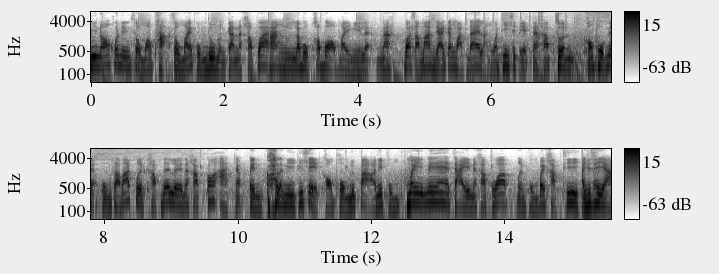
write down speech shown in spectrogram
มีน้องคนหนึงส่งมาผ่าส่งมาให้ผมดูเหมือนกันนะครับว่าทางระบบเขาบอกมาอย่างนี้แหละนะว่าสามารถย้ายจังหวัดได้หลังวันที่ 11 นะครับ ส่วนของผมเนี่ยผมสามารถเปิดขับได้เลยนะครับ ก็อาจจะเป็นกรณีพิเศษของผมหรือเปล่าอันนี้ผมไม่แน่ใจนะครับเพราะว่าเหมือนผมไปขับที่อยุธยา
